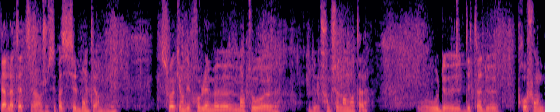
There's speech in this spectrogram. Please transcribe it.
perdent la tête, alors je sais pas si c'est le bon terme, mais soit qui ont des problèmes euh, mentaux euh, de fonctionnement mental, ou de d'état de profonde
